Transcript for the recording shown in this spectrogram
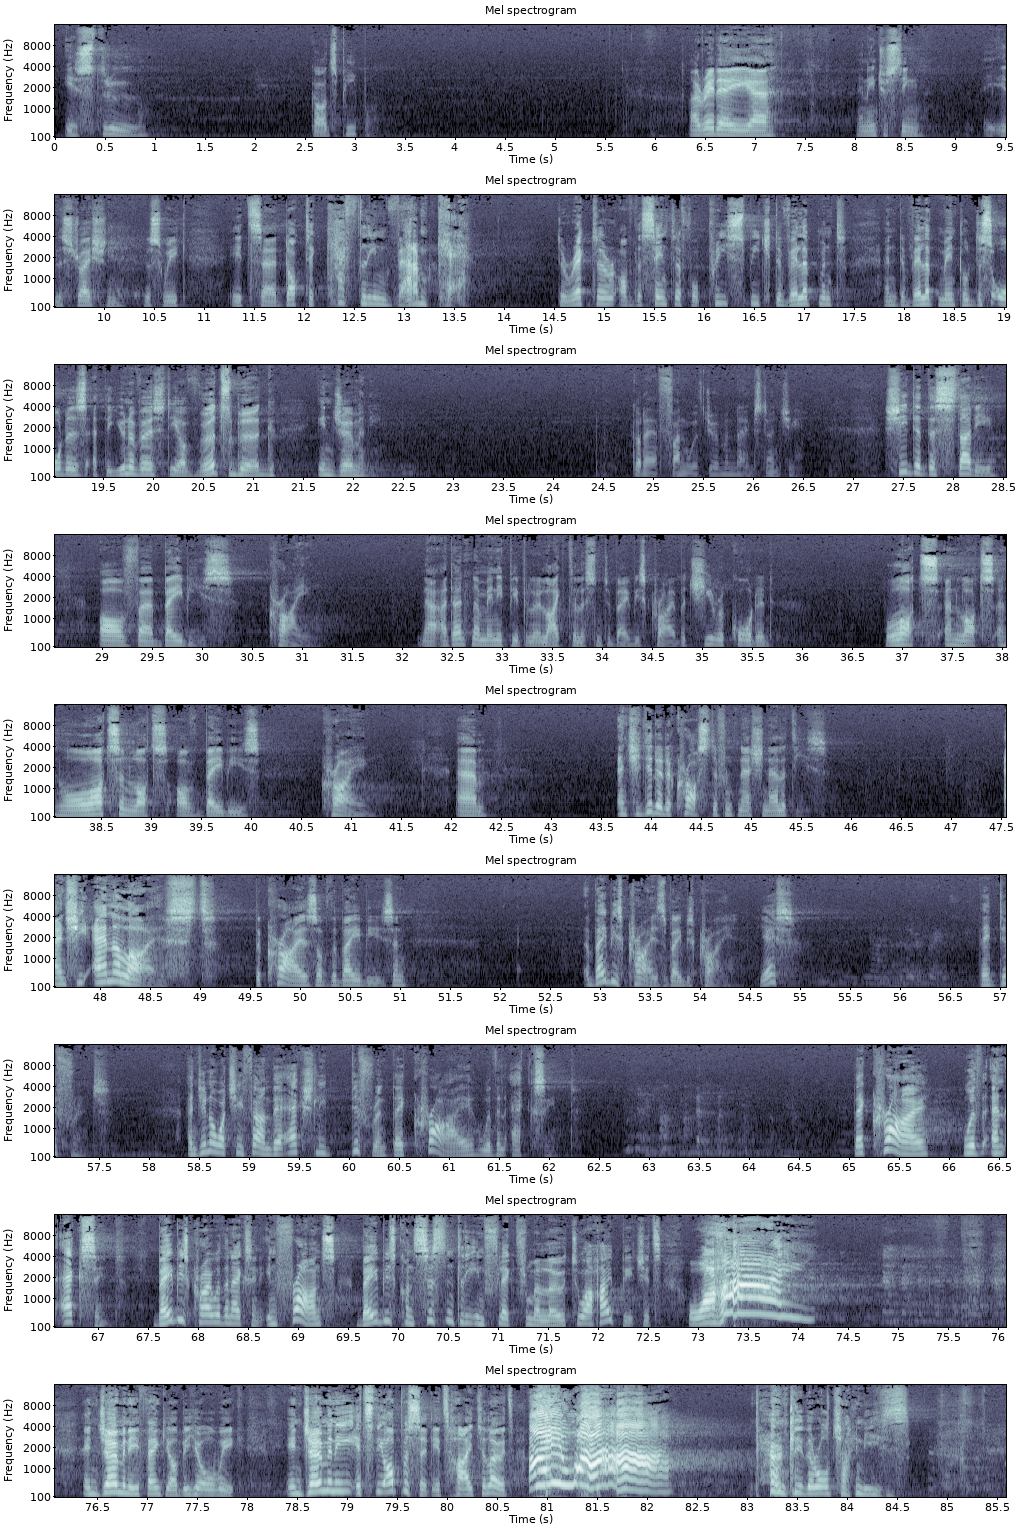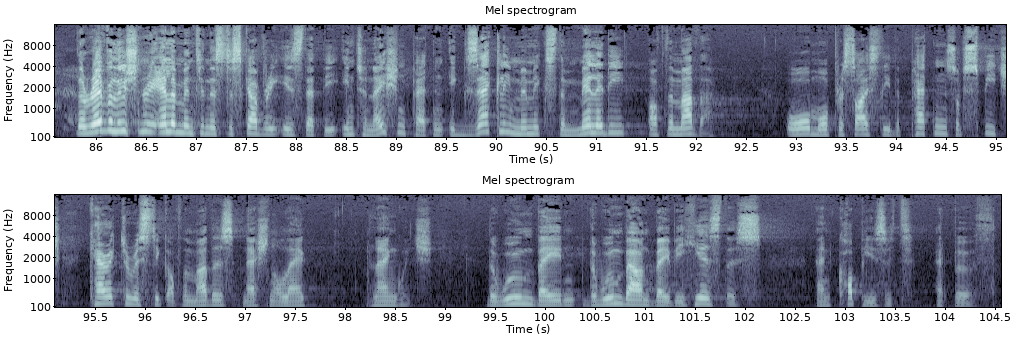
is through God's people. I read a, uh, an interesting illustration this week. It's uh, Dr. Kathleen Wermke director of the Center for Pre Speech Development and Developmental Disorders at the University of Würzburg in Germany. Got to have fun with German names, don't you? She did this study of uh, babies crying. Now, I don't know many people who like to listen to babies cry, but she recorded lots and lots and lots and lots of babies crying. Um, and she did it across different nationalities. And she analyzed the cries of the babies. And a baby's cry is a baby's cry. Yes? They're different. And you know what she found? They're actually different. They cry with an accent. they cry with an accent. Babies cry with an accent. In France, babies consistently inflect from a low to a high pitch. It's wahai. In Germany, thank you, I'll be here all week. In Germany, it's the opposite. It's high to low. It's aiwa. Apparently, they're all Chinese. The revolutionary element in this discovery is that the intonation pattern exactly mimics the melody of the mother, or more precisely, the patterns of speech characteristic of the mother's national la- language. The womb, ba- the womb bound baby hears this and copies it at birth.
